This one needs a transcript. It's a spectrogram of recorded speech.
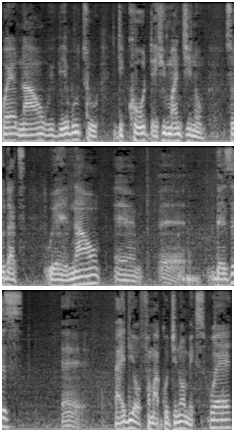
where now we'll be able to decode the human genome so that we're now um, uh, there's this uh, idea of pharmacogenomics where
